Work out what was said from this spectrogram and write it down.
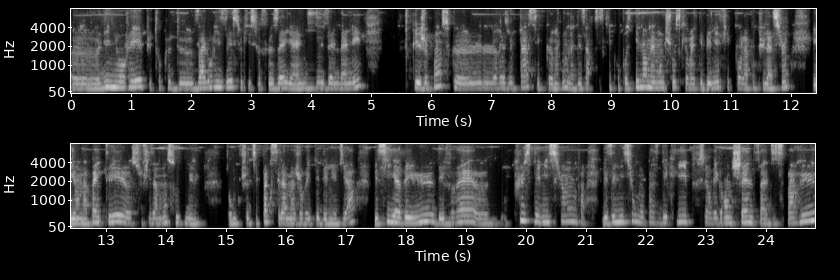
euh, l'ignorer plutôt que de valoriser ce qui se faisait il y a une dizaine d'années. Et je pense que le résultat, c'est que maintenant, on a des artistes qui proposent énormément de choses qui auraient été bénéfiques pour la population et on n'a pas été suffisamment soutenus. Donc, je ne dis pas que c'est la majorité des médias, mais s'il y avait eu des vrais, euh, plus d'émissions, enfin, des émissions où on passe des clips sur les grandes chaînes, ça a disparu.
